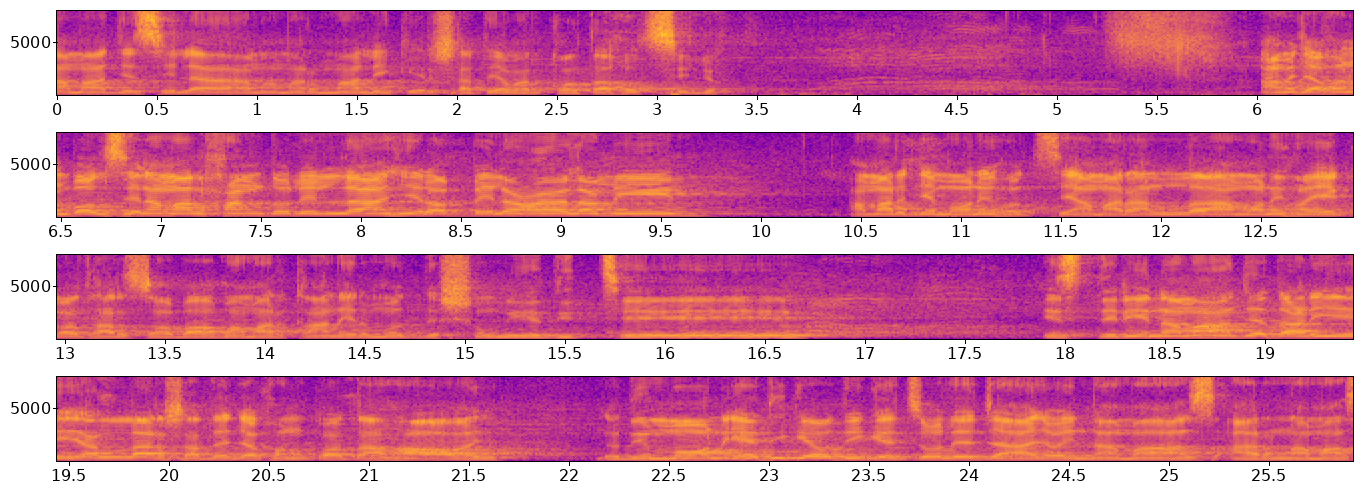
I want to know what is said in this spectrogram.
নামাজে ছিলাম আমার মালিকের সাথে আমার কথা হচ্ছিল। আমি যখন বলছিলাম, আলহামদুলিল্লাহ রব্বিল আলামিন আমার যে মনে হচ্ছে, আমার আল্লাহ মনে হয় এ কথার জবাব আমার কানের মধ্যে শুনিয়ে দিচ্ছে। স্ত্রী, নামাজে দাঁড়িয়ে আল্লাহর সাথে যখন কথা হয় যদি মন এদিকে ওদিকে চলে যায়, ওই নামাজ আর নামাজ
